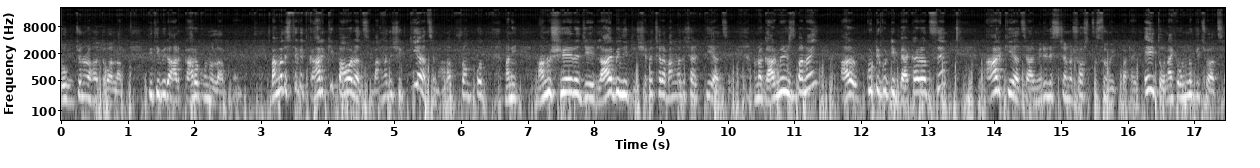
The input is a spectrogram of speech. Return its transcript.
লোকজনের হয়তো বা লাভ। পৃথিবীর আর কারও কোনো লাভ নেই। বাংলাদেশ থেকে কার কি পাওয়ার আছে? বাংলাদেশে কি আছে? মানব সম্পদ মানে মানুষের যে লায়াবিলিটি সেটা ছাড়া বাংলাদেশে আর কি আছে? আমরা গার্মেন্টস বানাই, আর কোটি কোটি বেকার আছে, আর কি আছে? আর মিডল ইস্টে আমরা সস্তা শ্রমিক পাঠাই। এই তো, নাকি অন্য কিছু আছে?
